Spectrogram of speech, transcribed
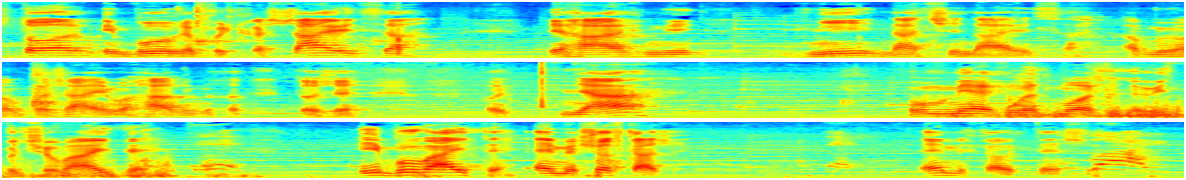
шторм і буря прекращаються і гарні дні починаються. А ми вам бажаємо гарного теж дня. У міру можливо відпочивайте. І бувайте. Емі, що скаже? Емі скаже теж. Бувай.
